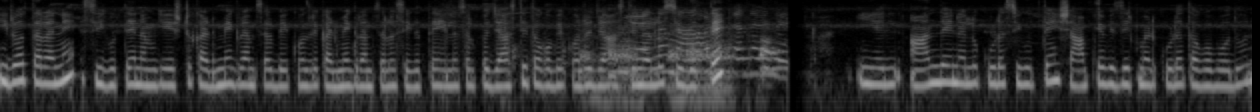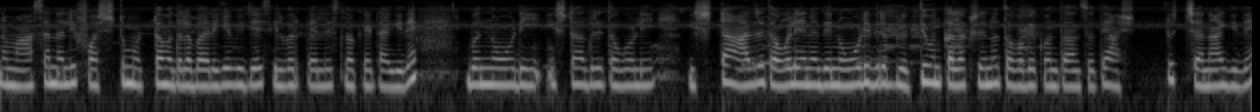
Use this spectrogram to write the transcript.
ಇರೋ ಥರನೇ ಸಿಗುತ್ತೆ. ನಮಗೆ ಎಷ್ಟು ಕಡಿಮೆ ಗ್ರಾಮ್ಸಲ್ಲಿ ಬೇಕು ಅಂದರೆ ಕಡಿಮೆ ಗ್ರಾಮ್ಸಲ್ಲೂ ಸಿಗುತ್ತೆ. ಇಲ್ಲ, ಸ್ವಲ್ಪ ಜಾಸ್ತಿ ತೊಗೋಬೇಕು ಅಂದರೆ ಜಾಸ್ತಿನಲ್ಲೂ ಸಿಗುತ್ತೆ. ಎಲ್ಲಿ ಆನ್ಲೈನಲ್ಲೂ ಕೂಡ ಸಿಗುತ್ತೆ. ಶಾಪ್ಗೆ ವಿಸಿಟ್ ಮಾಡಿ ಕೂಡ ತಗೋಬೋದು. ನಮ್ಮ ಹಾಸನಲ್ಲಿ ಫಸ್ಟ್ ಮೊಟ್ಟ ಮೊದಲ ಬಾರಿಗೆ ವಿಜಯ್ ಸಿಲ್ವರ್ ಪ್ಯಾಲೇಸ್ ಲೊಕೇಟ್ ಆಗಿದೆ. ಬಂದು ನೋಡಿ ಇಷ್ಟ ಆದರೆ ತಗೊಳ್ಳಿ. ಇಷ್ಟ ಆದರೆ ತಗೊಳ್ಳಿ ಅನ್ನೋದೇ ನೋಡಿದರೆ ಪ್ರತಿಯೊಂದು ಕಲೆಕ್ಷನ್ನು ತಗೋಬೇಕು ಅಂತ ಅನಿಸುತ್ತೆ. ಅಷ್ಟು ಚೆನ್ನಾಗಿದೆ.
